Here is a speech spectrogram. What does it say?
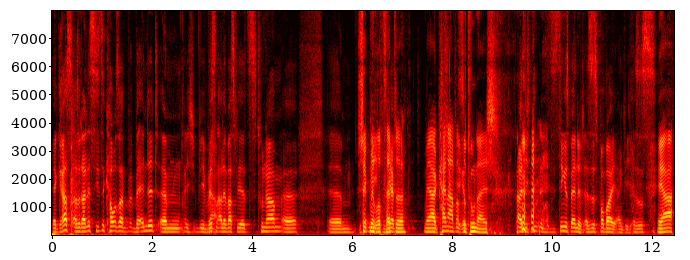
Ja, krass. Also dann ist diese Causa be- beendet. Ähm, ich, wir wissen alle, was wir jetzt zu tun haben. Äh, ähm, Schickt nee, mir Rezepte. Ja, keiner hat Schick was zu tun eigentlich. Wir, also das Ding ist beendet. Es ist vorbei eigentlich. Es ist Ja,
